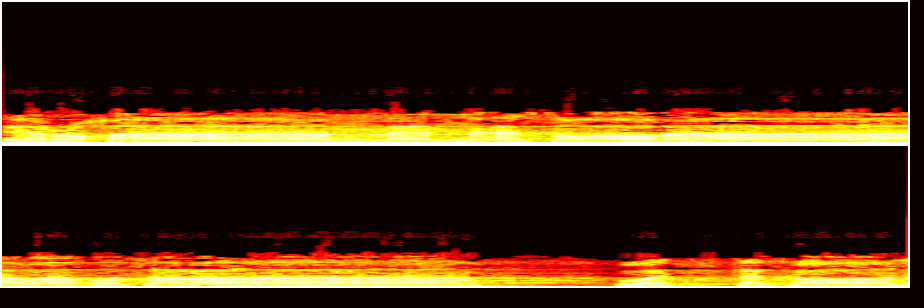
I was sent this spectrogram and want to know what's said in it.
ارحم من اساء واغترف واستکان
